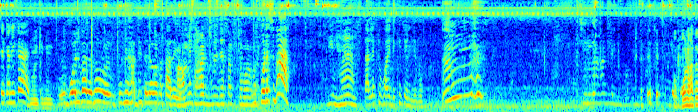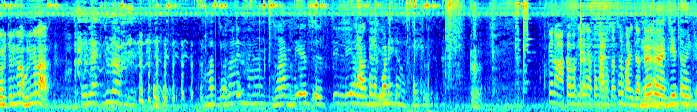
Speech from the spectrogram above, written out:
সেখানে কাজ? ওইখানে তুমি বলবা যেন তুমি হাত দিতে যাবা না তারে। আমি হাত দিতে যে সব সময়। পড়েছে বা? হ্যাঁ। তাহলে একটু ভয় দেখে চলে যাব। কোন হাতে গলি চলে গেলা ভুলে গেলা? হাত দিয়ে চিল্লিয়ে হাত কেন আঁকা বাকি কেন এত মানুষ আছে ওর বাড়ি যাচ্ছে না না না যেতাম একটু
